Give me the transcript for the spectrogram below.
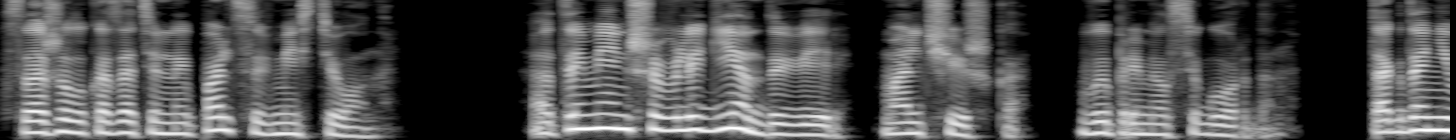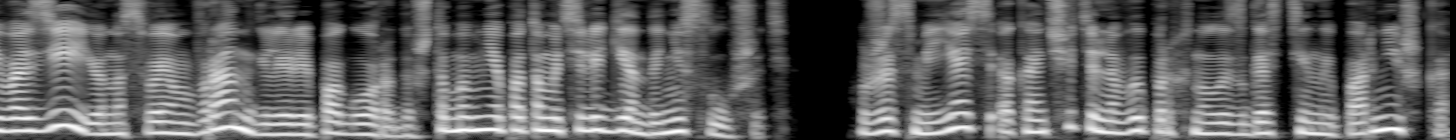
Сложил указательные пальцы вместе он. А ты меньше в легенды верь, мальчишка, выпрямился Гордон. Тогда не вози ее на своем Вранглере по городу, чтобы мне потом эти легенды не слушать. Уже смеясь, окончательно выпорхнул из гостиной парнишка,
